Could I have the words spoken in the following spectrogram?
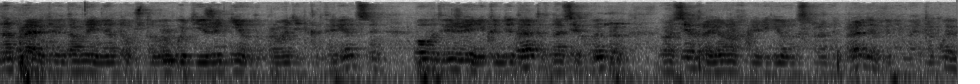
направить уведомление о том, что вы будете ежедневно проводить конференции по выдвижению кандидатов на всех выборах во всех районах и регионах страны. Правильно я понимаю? Такое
